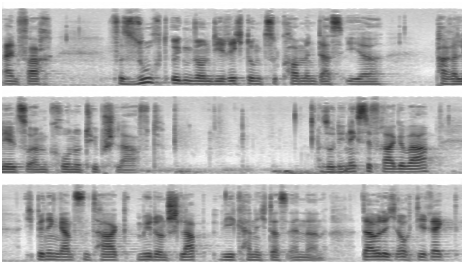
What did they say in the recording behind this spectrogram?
einfach versucht, irgendwo in die Richtung zu kommen, dass ihr parallel zu eurem Chronotyp schlaft. So, die nächste Frage war, ich bin den ganzen Tag müde und schlapp, wie kann ich das ändern? Da würde ich auch direkt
